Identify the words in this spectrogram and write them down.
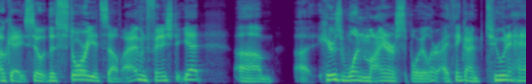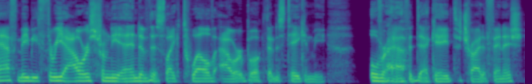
Okay, so the story itself, I haven't finished it yet. Um, uh, here's one minor spoiler. I think I'm two and a half, maybe three hours from the end of this like 12 hour book that has taken me over half a decade to try to finish.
